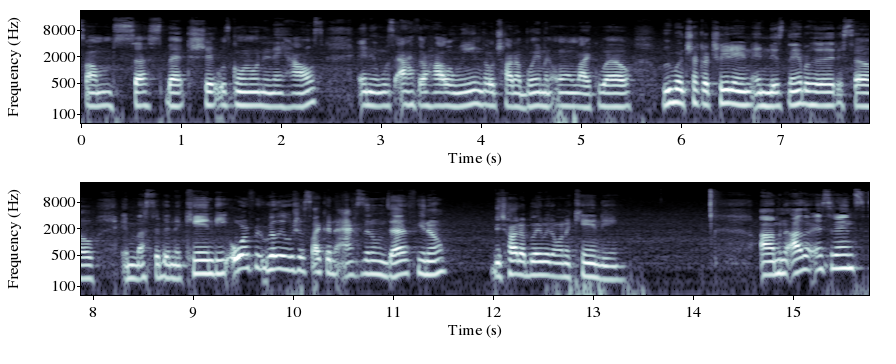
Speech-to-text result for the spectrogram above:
some suspect shit was going on in their house and it was after Halloween, they'll try to blame it on like, well, we went trick or treating in this neighborhood, so it must have been a candy. Or if it really was just like an accidental death, you know, they try to blame it on a candy. Um, in other incidents,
